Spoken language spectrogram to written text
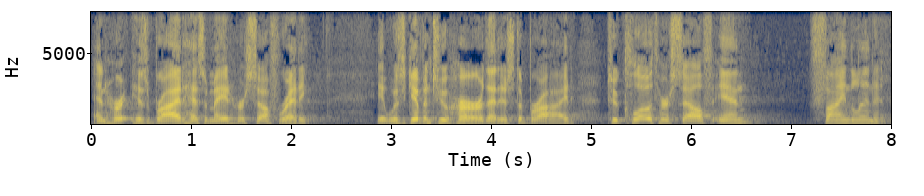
and her, his bride has made herself ready. It was given to her, that is the bride, to clothe herself in fine linen.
